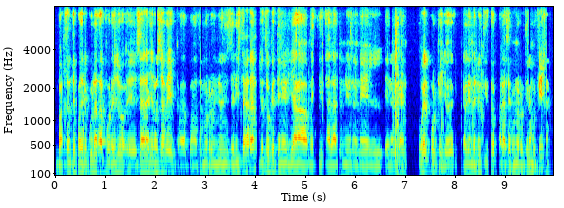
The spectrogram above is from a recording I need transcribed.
bastante cuadriculada, por ello, eh, Sara ya lo sabe, cuando hacemos reuniones del Instagram, yo tengo que tener ya metida la reunión en el, en el Google, porque yo el calendario utilizo para hacer una rutina muy fija.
